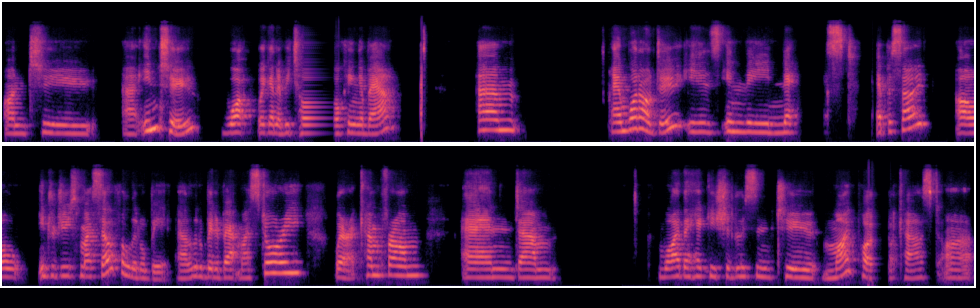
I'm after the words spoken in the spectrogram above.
onto uh, into what we're going to be talking about. Um, and what I'll do is in the next episode, I'll introduce myself a little bit, a little bit about my story, where I come from, and um, why the heck you should listen to my podcast uh,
